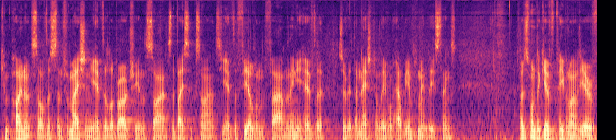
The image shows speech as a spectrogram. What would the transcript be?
components of this information. You have the laboratory and the science, the basic science. You have the field and the farm, and then you have the sort of at the national level how we implement these things. I just want to give people an idea of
